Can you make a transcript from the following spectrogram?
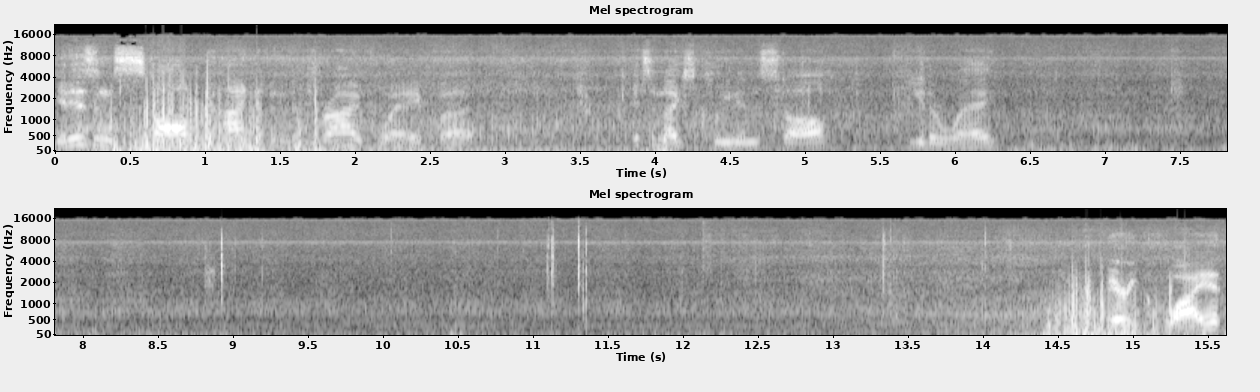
It is installed kind of in the driveway, but it's a nice clean install either way. Very quiet.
